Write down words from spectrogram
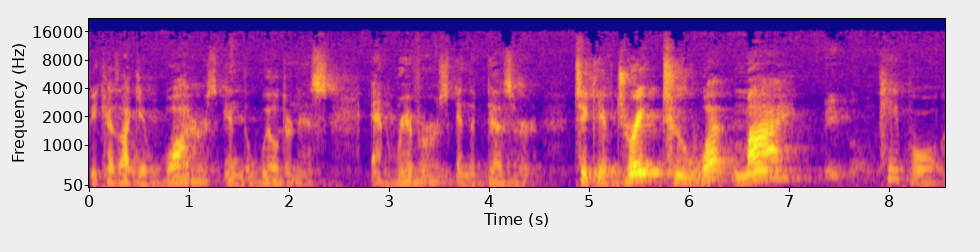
because I give waters in the wilderness and rivers in the desert to give drink to what? My people, people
